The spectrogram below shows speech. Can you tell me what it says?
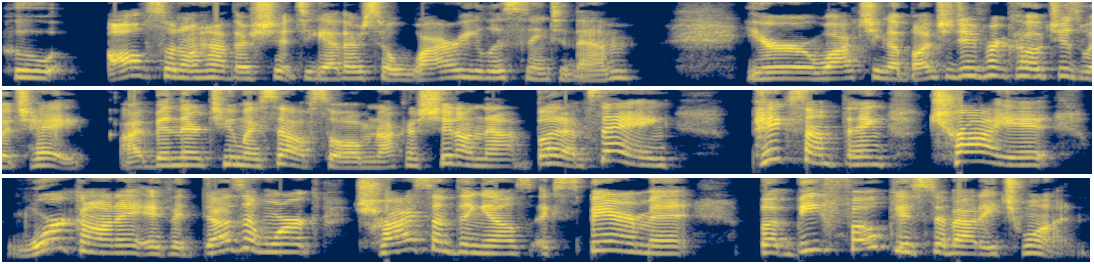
who also don't have their shit together. So why are you listening to them? You're watching a bunch of different coaches, which, hey, I've been there too myself. So I'm not to shit on that. But I'm saying pick something, try it, work on it. If it doesn't work, try something else, experiment, but be focused about each one.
